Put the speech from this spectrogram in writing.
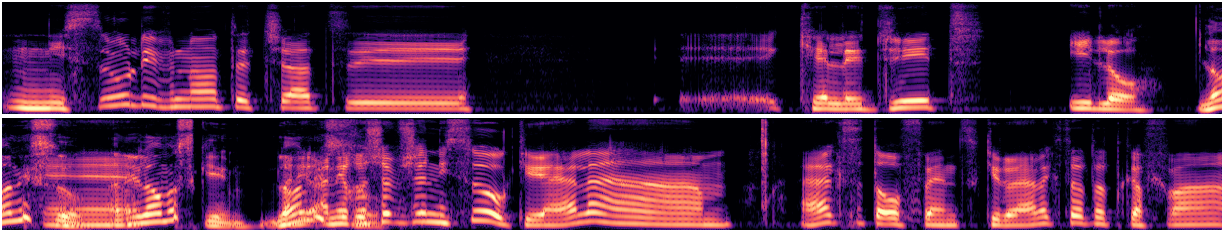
ניסו לבנות את שוצי אה, כלג'יט, היא לא. לא ניסו, אה, אני לא מסכים. לא אני, ניסו. אני חושב שניסו, כי היה לה, היה לה קצת אופנס, כאילו היה לה קצת התקפה,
